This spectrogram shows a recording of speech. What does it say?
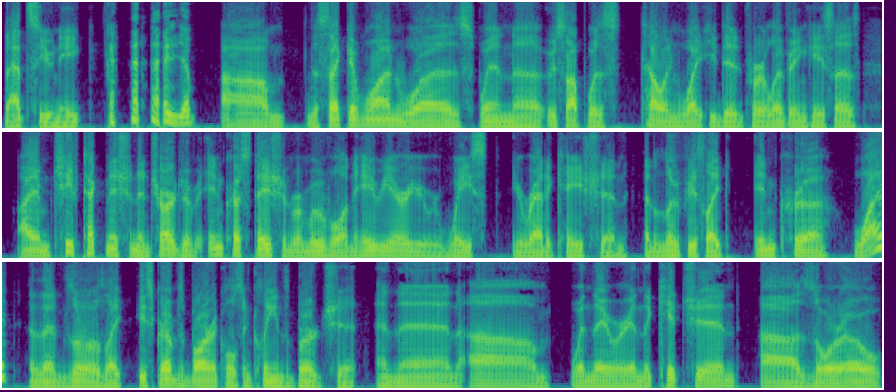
"That's unique." yep. Um, the second one was when uh, Usopp was telling what he did for a living. He says, "I am chief technician in charge of incrustation removal and aviary waste eradication," and Luffy's like, "Incra." What? And then Zoro's like, he scrubs barnacles and cleans bird shit. And then um when they were in the kitchen, uh Zoro,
